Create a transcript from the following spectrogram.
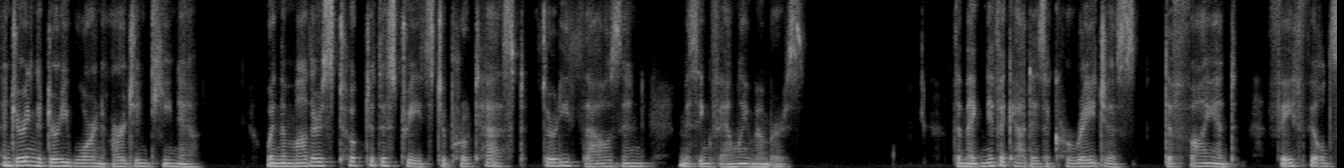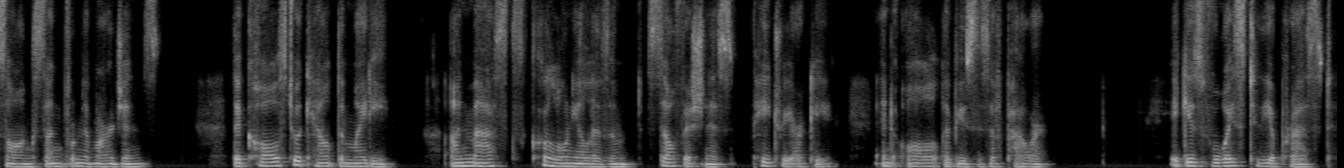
and during the dirty war in Argentina, when the mothers took to the streets to protest 30,000 missing family members. The Magnificat is a courageous, defiant, faith filled song sung from the margins that calls to account the mighty, unmasks colonialism, selfishness, patriarchy, and all abuses of power. It gives voice to the oppressed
